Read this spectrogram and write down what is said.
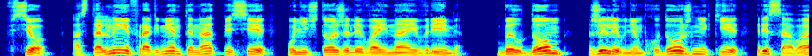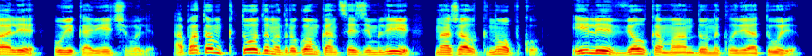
Все, остальные фрагменты надписи уничтожили война и время. Был дом, жили в нем художники, рисовали, увековечивали. А потом кто-то на другом конце земли нажал кнопку или ввел команду на клавиатуре.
